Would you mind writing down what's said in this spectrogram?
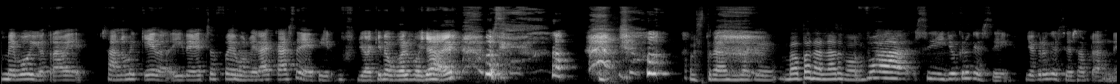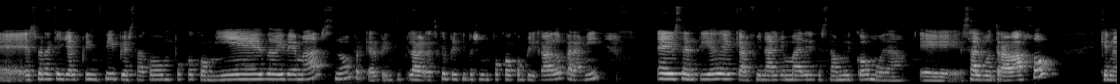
me voy otra vez, o sea, no me quedo. Y de hecho fue Claro. volver a casa y decir, "Uf, yo aquí no vuelvo ya, ¿eh? O sea, Ostras, o sea que va para largo. Buah, sí, yo creo que sí, yo creo que sí, o sea, en plan, eh, es verdad que yo al principio estaba como un poco con miedo y demás, ¿no? Porque al principio, la verdad es que al principio es un poco complicado para mí, en el sentido de que al final yo en Madrid estaba muy cómoda, eh, salvo trabajo, que, no,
